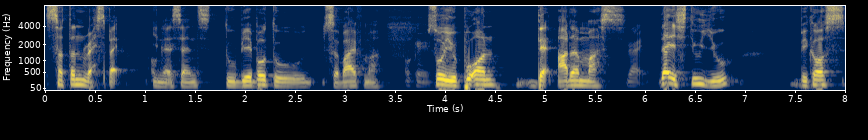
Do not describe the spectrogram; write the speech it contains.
certain respect in Okay. that sense to be able to survive, ma. okay. So you put on that other mask. right. That is still you, because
